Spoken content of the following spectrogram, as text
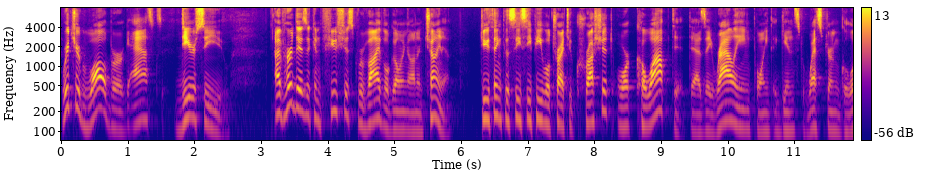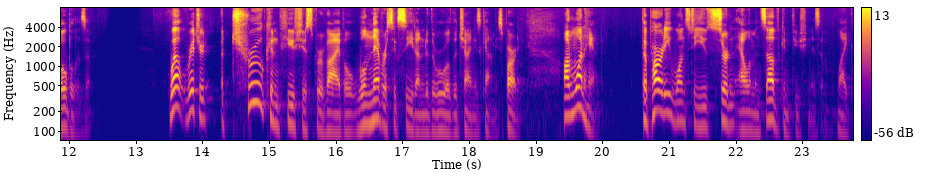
Richard Wahlberg asks Dear CU, I've heard there's a Confucianist revival going on in China. Do you think the CCP will try to crush it or co opt it as a rallying point against Western globalism? Well, Richard, a true Confucianist revival will never succeed under the rule of the Chinese Communist Party. On one hand, the party wants to use certain elements of Confucianism, like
